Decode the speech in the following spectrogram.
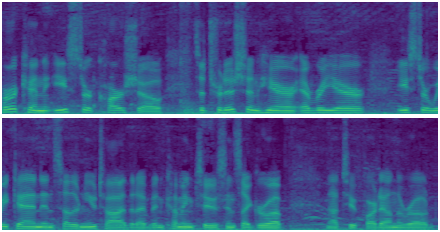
Hurricane Easter Car Show. It's a tradition here every year, Easter weekend in southern Utah that I've been coming to since I grew up, not too far down the road.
